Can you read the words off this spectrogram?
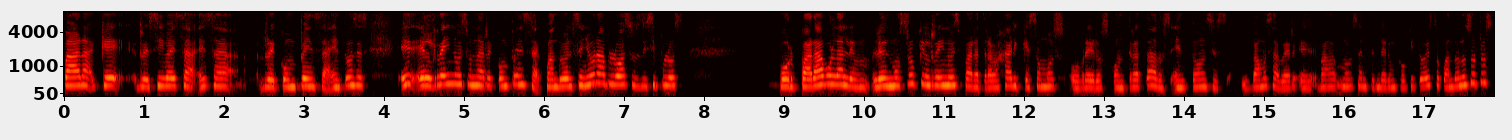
para que reciba esa, esa recompensa. Entonces, e, el reino es una recompensa. Cuando el Señor habló a sus discípulos por parábola les mostró que el reino es para trabajar y que somos obreros contratados. Entonces, vamos a ver, eh, vamos a entender un poquito esto. Cuando nosotros,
